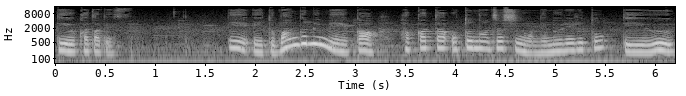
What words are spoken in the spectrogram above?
ていう方です。で、えー、と番組名が「博多大人女子の眠れると」っていう、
